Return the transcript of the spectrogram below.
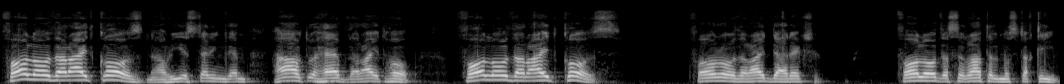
Follow the right cause. Now he is telling them how to have the right hope. Follow the right cause. Follow the right direction. Follow the Sirat al Mustaqim,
